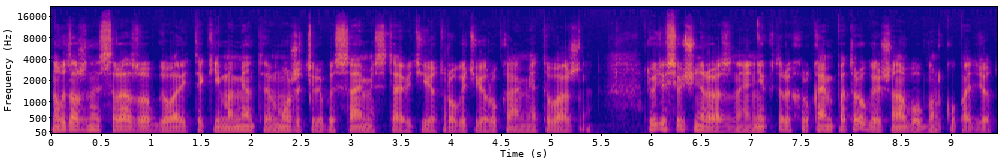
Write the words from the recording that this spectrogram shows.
но вы должны сразу обговорить такие моменты, можете ли вы сами ставить ее, трогать ее руками, это важно. Люди все очень разные, некоторых руками потрогаешь, она в обморок упадет,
